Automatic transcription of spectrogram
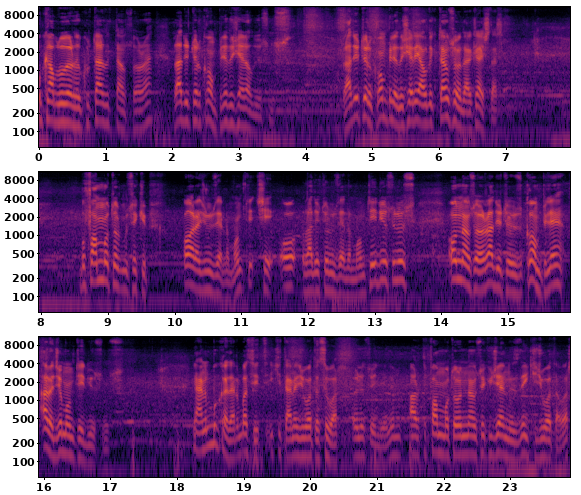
o kabloları da kurtardıktan sonra radyatörü komple dışarı alıyorsunuz. Radyatörü komple dışarıya aldıktan sonra da arkadaşlar bu fan motorunu söküp o aracın üzerine monte şey o radyatörün üzerine monte ediyorsunuz. Ondan sonra radyatörünüzü komple araca monte ediyorsunuz. Yani bu kadar basit. iki tane civatası var. Öyle söyleyelim. Artı fan motorundan sökeceğinizde iki civata var.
